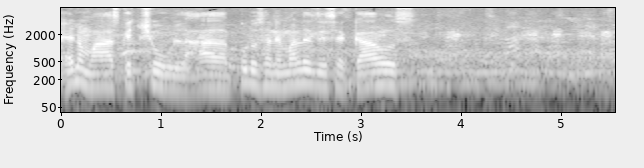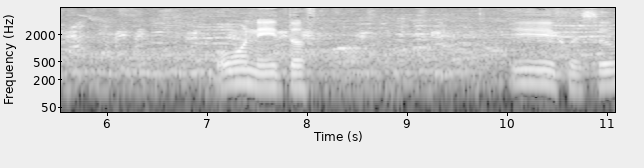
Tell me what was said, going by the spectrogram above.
Eh, nomás, qué chulada, puros animales disecados. Bonitos. Hijo de su.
